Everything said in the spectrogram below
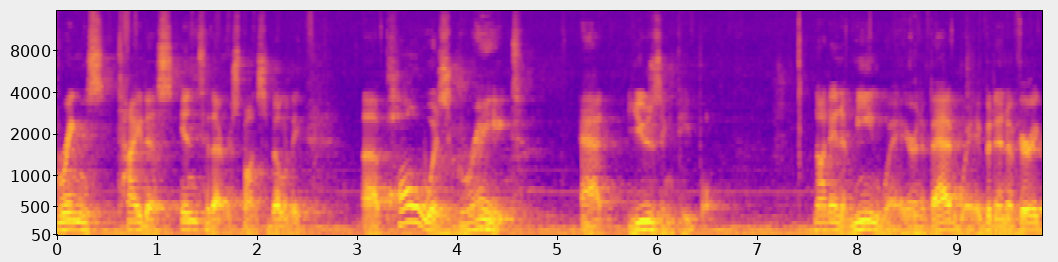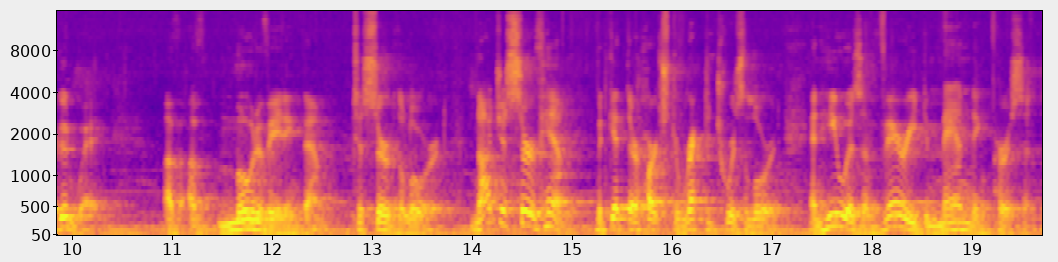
brings Titus into that responsibility. Uh, Paul was great at using people, not in a mean way or in a bad way, but in a very good way of, of motivating them to serve the Lord. Not just serve Him, but get their hearts directed towards the Lord. And he was a very demanding person.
